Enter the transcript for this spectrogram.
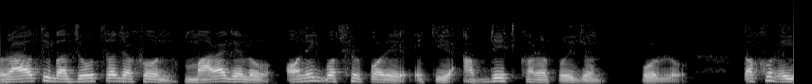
রায়তি বা জোতরা যখন মারা গেল, অনেক বছর পরে এটি আপডেট করার প্রয়োজন পড়ল। তখন এই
